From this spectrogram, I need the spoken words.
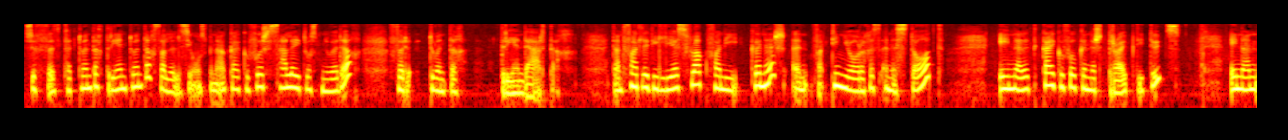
So vir, vir 2023 sal hulle sê ons moet nou kyk hoe voor selle het ons nodig vir 2033. Dan vat hulle die leesvlak van die kinders in van 10-jariges in 'n staat en hulle kyk hoeveel kinders druip die toets en dan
